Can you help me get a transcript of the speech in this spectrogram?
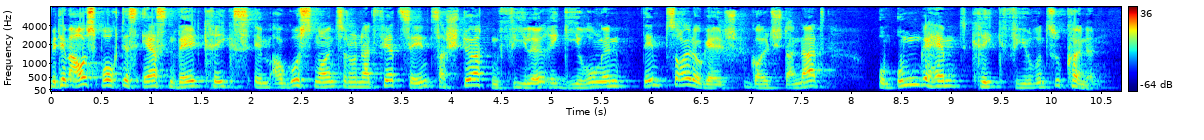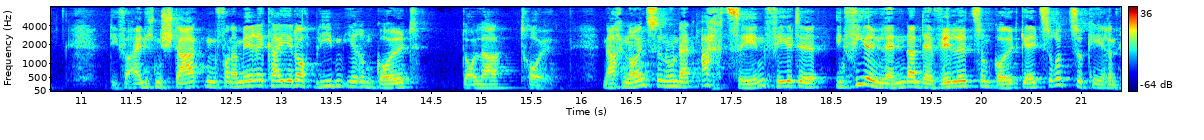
Mit dem Ausbruch des Ersten Weltkriegs im August 1914 zerstörten viele Regierungen den Pseudogoldstandard, um ungehemmt Krieg führen zu können. Die Vereinigten Staaten von Amerika jedoch blieben ihrem Gold-Dollar treu. Nach 1918 fehlte in vielen Ländern der Wille, zum Goldgeld zurückzukehren.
